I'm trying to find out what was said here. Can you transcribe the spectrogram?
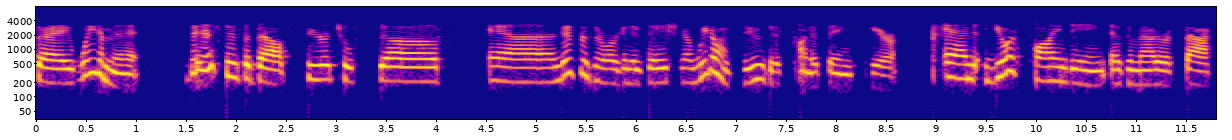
say, wait a minute, this is about spiritual stuff and this is an organization and we don't do this kind of thing here. And you're finding, as a matter of fact,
